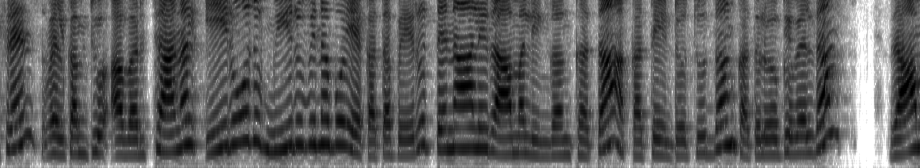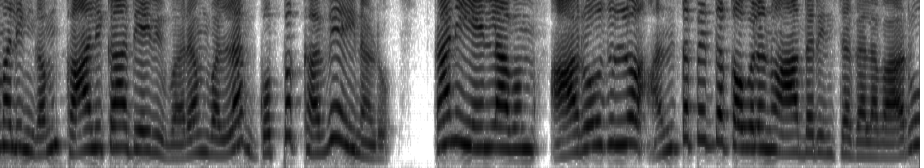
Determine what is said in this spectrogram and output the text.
friends welcome to our channel ఈరోజు మీరు వినబోయే కథ పేరు తెనాలి రామలింగం కథ. ఆ కథ ఏంటో చూద్దాం కథలోకి వెళ్దాం. రామలింగం కాళికాదేవి వరం వల్ల గొప్ప కవి అయినాడు. కానీ ఏం లాభం? ఆ రోజుల్లో అంత పెద్ద కవులను ఆదరించగలవారు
